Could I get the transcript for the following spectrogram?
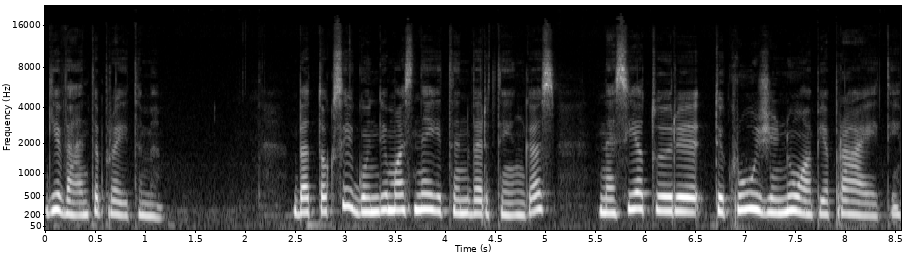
gyventi praeitimi bet toksai gundimas neįtin vertingas, nes jie turi tikrų žinių apie praeitį.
